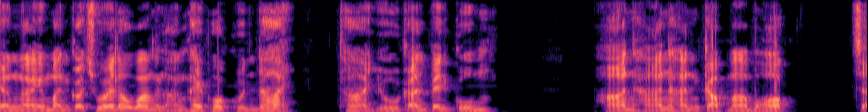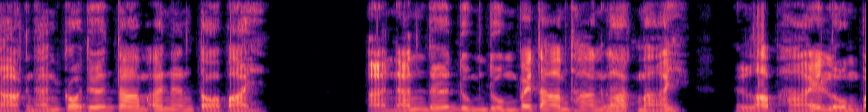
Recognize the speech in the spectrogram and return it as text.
ยังไงมันก็ช่วยระวังหลังให้พวกคุณได้ ถ้าอยู่กันเป็นกลุ่มพานหารหันกลับมาบอก จากนั้นก็เดินตามอนันต์ต่อไป อนันต์เดินดุมๆไปตามทางลากไม้ลับหายลงไป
